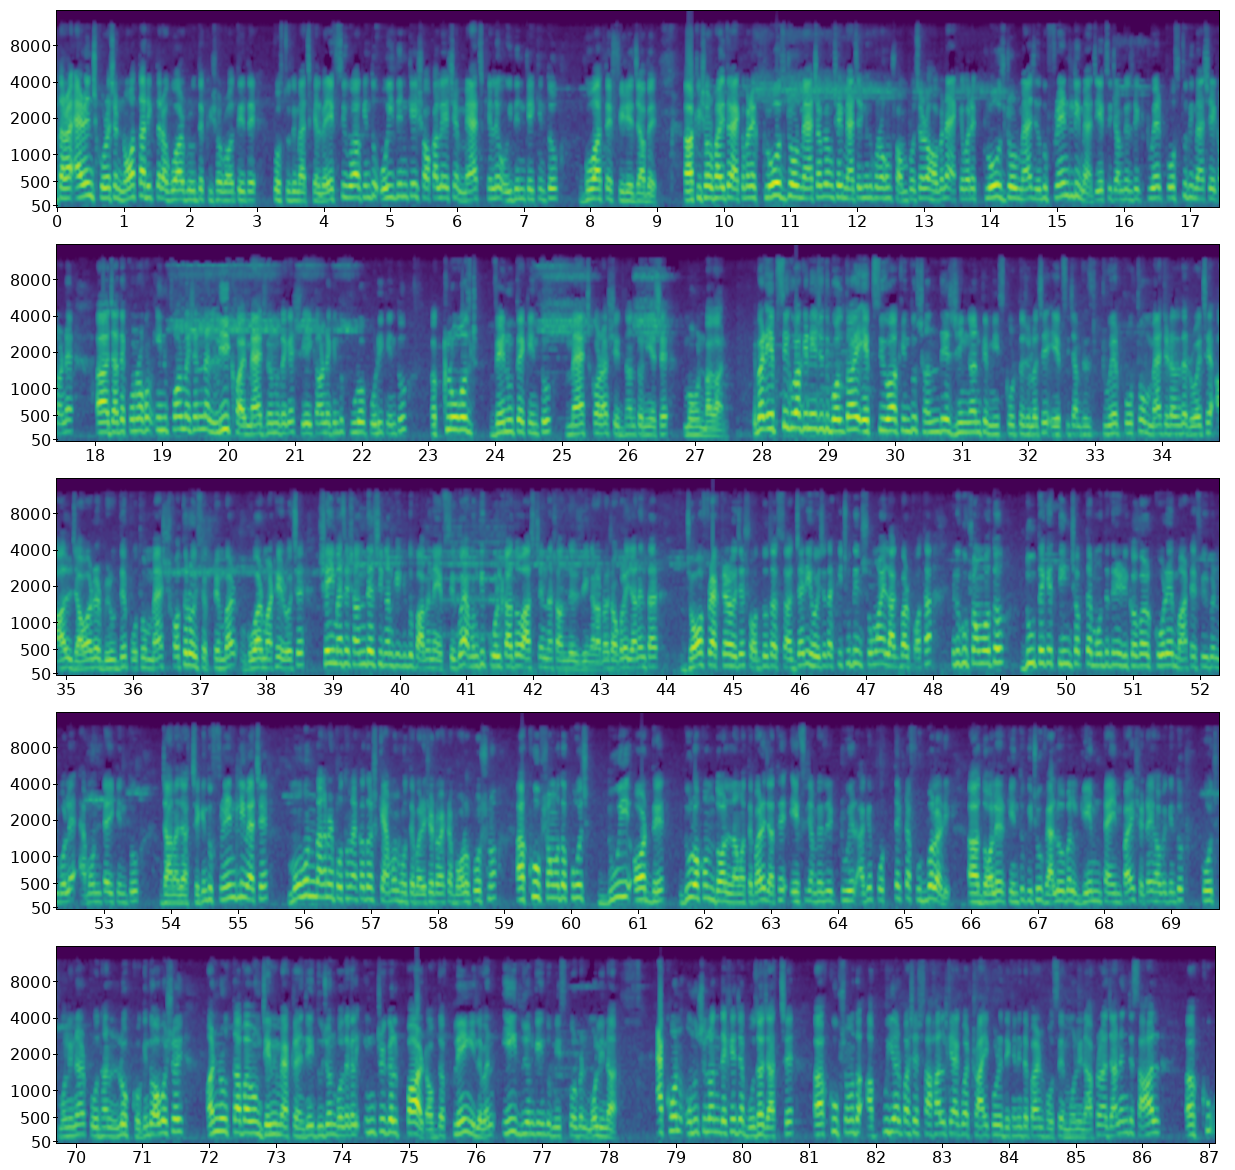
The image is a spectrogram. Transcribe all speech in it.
তারা অ্যারেঞ্জ করেছে ন তারিখ তারা গোয়ার বিরুদ্ধে কিশোর ভারতীতে প্রস্তুতি ম্যাচ খেলবে। এফসি গোয়া কিন্তু ওই দিনকেই সকালে এসে ম্যাচ খেলে ওই দিনকেই কিন্তু গোয়াতে ফিরে যাবে। আহ, ভাই তো একেবারে ক্লোজ ডোর ম্যাচ হবে এবং সেই ম্যাচের কিন্তু কোনো রকম সম্প্রচারও হবে না। একেবারে ক্লোজ ডোর ম্যাচ যেহেতু friendly match FC Champions League two এর প্রস্তুতি ম্যাচ সেই কারণে যাতে কোনোরকম ইনফরমেশন না লিক হয় ম্যাচ ভেন্যু থেকে সেই কারণে কিন্তু পুরোপুরি কিন্তু ক্লোজড ভেন্যুতে কিন্তু ম্যাচ করার সিদ্ধান্ত নিয়েছে মোহনবাগান। এবার এফসি গোয়াকে নিয়ে যদি বলতে হয় এফসি গোয়া কিন্তু সন্দেশ ঝিঙ্গানকে মিস করতে চলেছে এফসি চ্যাম্পিয়ন্স টু এর প্রথম ম্যাচ যেটা তাদের রয়েছে আল জাওয়ারের বিরুদ্ধে। প্রথম ম্যাচ সতেরোই সেপ্টেম্বর গোয়ার মাঠেই রয়েছে। সেই ম্যাচে সন্দেশ ঝিঙ্গানকে কিন্তু পাবে না এফসি গোয়া এমনকি কলকাতাও আসছেন না সন্দেশ ঝিঙ্গান। আপনারা সকলেই জানেন তার জ ফ্র্যাকচার হয়েছে সদ্য তার সার্জারি হয়েছে, তার কিছুদিন সময় লাগবার কথা। কিন্তু খুব সম্ভবত দু থেকে তিন সপ্তাহের মধ্যে তিনি রিকভার করে মাঠে ফিরবেন বলে এমনটাই কিন্তু জানা যাচ্ছে। কিন্তু ফ্রেন্ডলি ম্যাচে মোহনবাগানের প্রথম একাদশ কেমন হতে পারে সেটাও একটা বড় প্রশ্ন। খুব সম্ভবত কোচ দুই অর্ধে দু রকম দল নামাতে পারে, যাতে এফসি চ্যাম্পিয়ন্স লিগ টু এর আগে প্রত্যেকটা ফুটবলারই দলের কিন্তু কিছু ভ্যালুয়েবল গেম টাইম পায়, সেটাই হবে কিন্তু কোচ মলিনার প্রধান লক্ষ্য। কিন্তু অবশ্যই থাপা এবং জেমি ম্যাকলেন যেই দুজন বলতে গেলে integral part of the playing eleven এই দুজনকে কিন্তু মিস করবেন মলিনা। এখন অনুশীলন দেখে যা বোঝা যাচ্ছে খুব সম্ভবত আপুইয়ার পাশে সাহালকে একবার ট্রাই করে দেখে নিতে পারেন হোসে মলিনা। আপনারা জানেন যে সাহাল খুব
